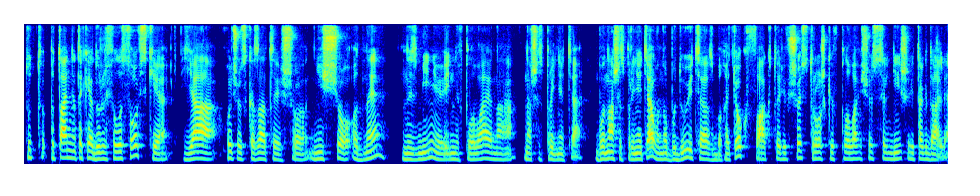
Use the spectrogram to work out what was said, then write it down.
Тут питання таке дуже філософське. Я хочу сказати, що ніщо одне не змінює і не впливає на наше сприйняття. Бо наше сприйняття воно будується з багатьох факторів, щось трошки впливає, щось сильніше і так далі.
